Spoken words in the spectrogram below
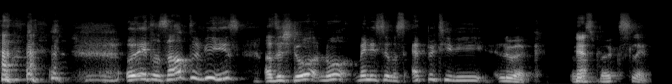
und interessanterweise, also ist nur, nur wenn ich es über das Apple TV schaue, über Ja. das Böxle.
